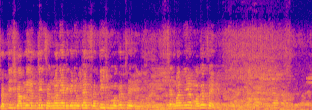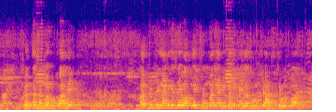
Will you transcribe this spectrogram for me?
सतीश कांबळे यांचाही सन्मान या ठिकाणी होत आहे सतीश मगर साहेब सन्माननीय मगर साहेब. यांचा सन्मान होतो आहे. अर्जुनजी लांडगे साहेब आपलाही सन्मान या ठिकाणी कैलास होऊनच्या हस्ते होतो आहे.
